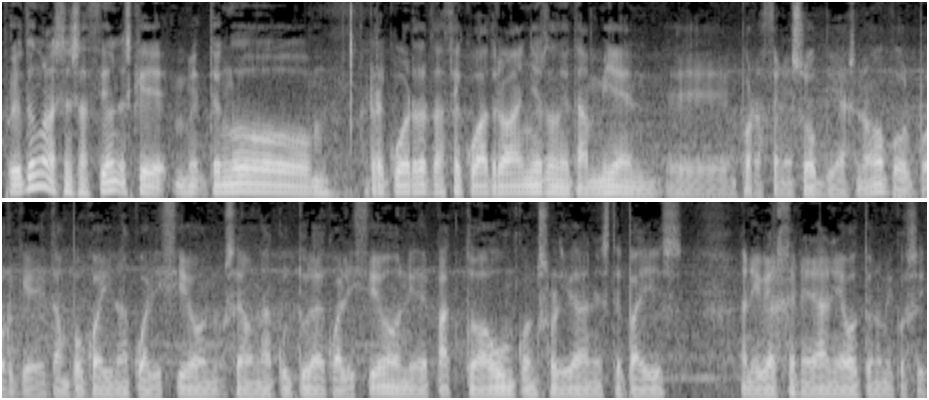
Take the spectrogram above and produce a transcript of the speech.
Pues yo tengo la sensación, es que me, tengo recuerdos de hace cuatro años donde también, eh, por razones obvias, ¿no? Por, porque tampoco hay una coalición, o sea, una cultura de coalición y de pacto aún consolidada en este país, a nivel general y autonómico sí.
